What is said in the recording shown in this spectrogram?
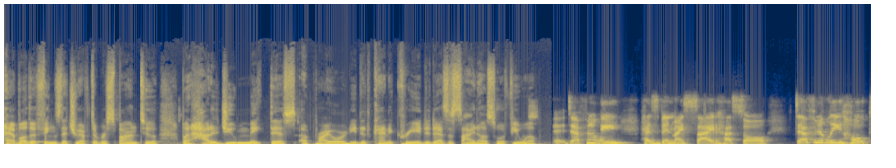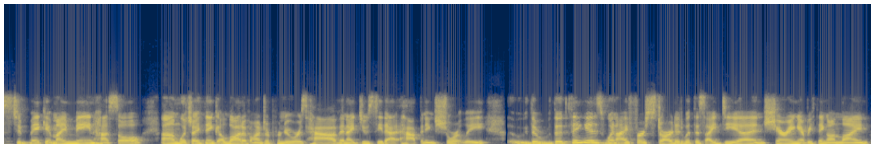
have other things that you have to respond to. But how did you make this a priority to kind of create it as a side hustle, if you will? It definitely has been my side hustle definitely hopes to make it my main hustle, um, which I think a lot of entrepreneurs have, and I do see that happening shortly. the The thing is, when I first started with this idea and sharing everything online,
